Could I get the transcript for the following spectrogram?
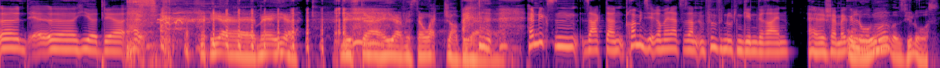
äh, äh hier, der. Ja, ne, hier. Mr. Hier, Mr. Wackjob hier. Henriksen sagt dann: Träumen Sie Ihre Männer zusammen, in fünf Minuten gehen wir rein. Er hätte scheinbar gelogen. Oh, was ist hier los?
